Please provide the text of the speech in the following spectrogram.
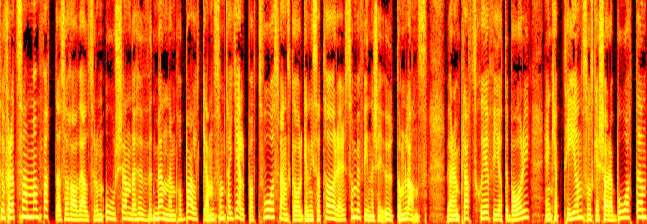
Så för att sammanfatta så har vi alltså de okända huvudmännen på Balkan som tar hjälp av två svenska organisatörer som befinner sig utomlands. Vi har en platschef i Göteborg, en kapten som ska köra båten,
